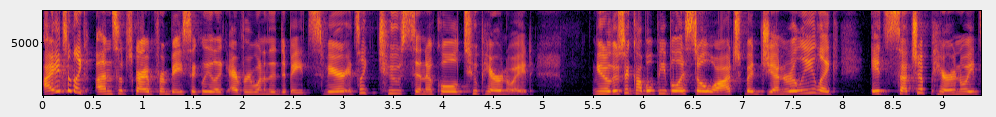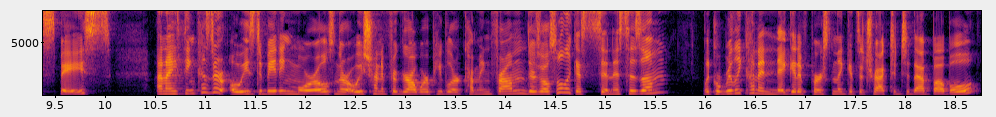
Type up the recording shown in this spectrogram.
I had to like unsubscribe from basically like everyone in the debate sphere. It's like too cynical, too paranoid. You know, there's a couple people I still watch, but generally, like, it's such a paranoid space. And I think because they're always debating morals and they're always trying to figure out where people are coming from, there's also like a cynicism like a really kind of negative person that gets attracted to that bubble.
